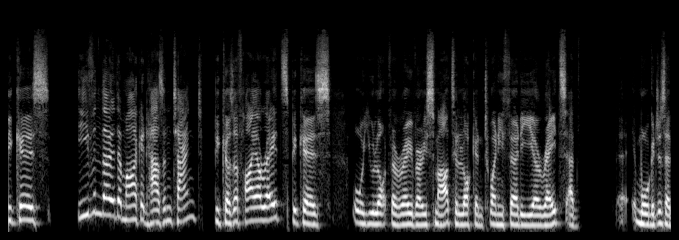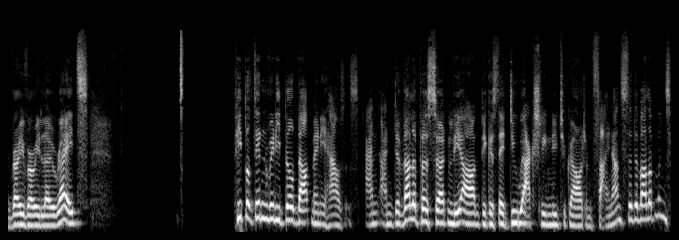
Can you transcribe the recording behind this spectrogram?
because even though the market hasn't tanked because of higher rates, because or oh, you lot were very, very smart to lock in 20, 30 year rates at uh, mortgages at very, very low rates, people didn't really build that many houses. And, and developers certainly aren't because they do actually need to go out and finance the developments.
